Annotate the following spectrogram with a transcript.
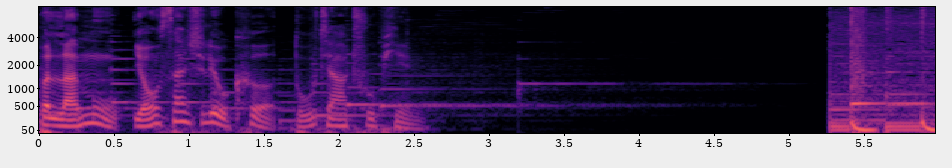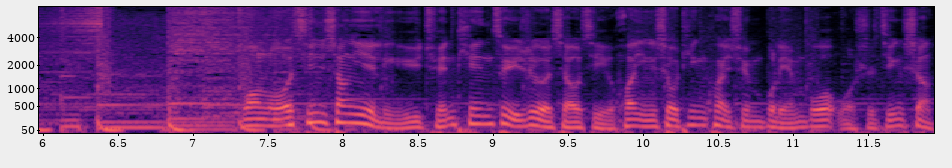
本栏目由三十六氪独家出品。网罗新商业领域全天最热消息，欢迎收听快讯不联播，我是金盛。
